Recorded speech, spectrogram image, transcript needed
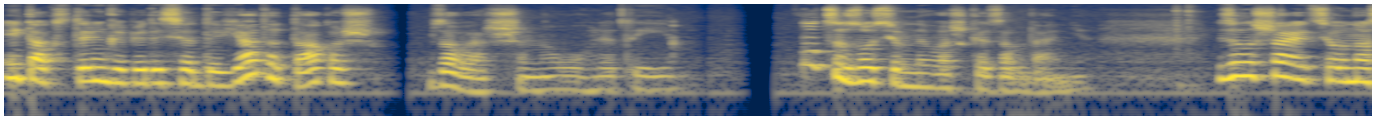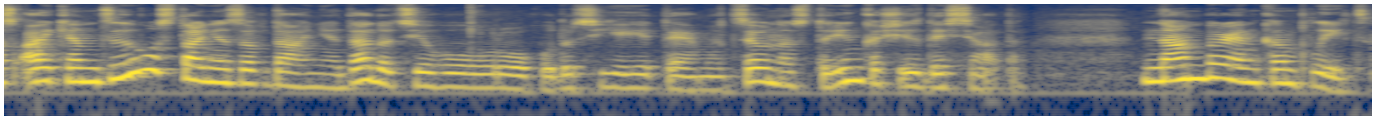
І так, сторінка 59 також завершена огляд її. Ну, це зовсім не важке завдання. І залишається у нас I can do останнє завдання да, до цього уроку, до цієї теми. Це у нас сторінка 60. Number and complete.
